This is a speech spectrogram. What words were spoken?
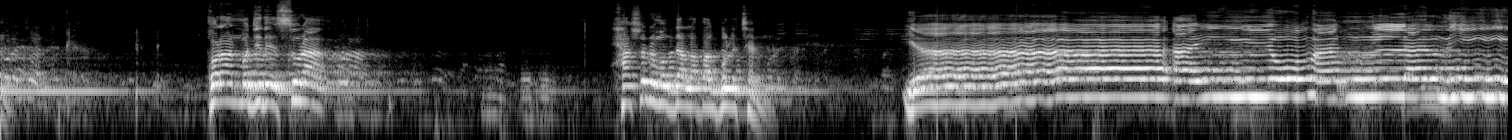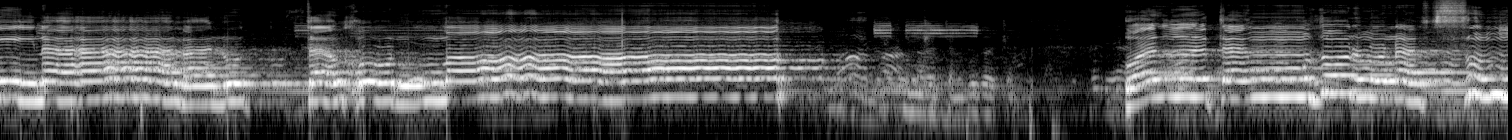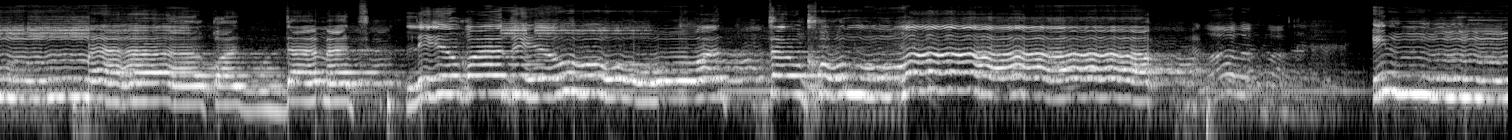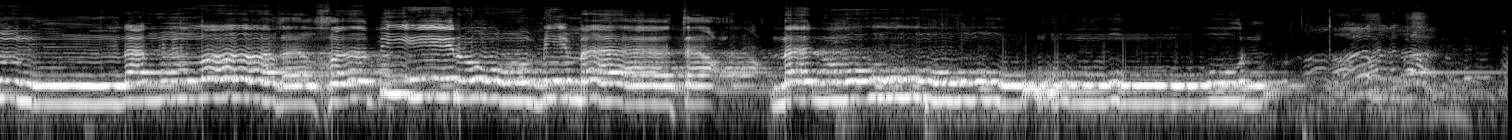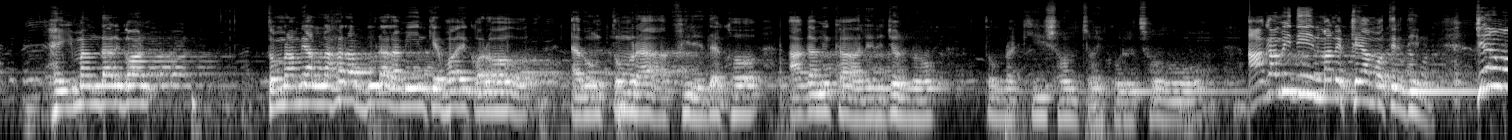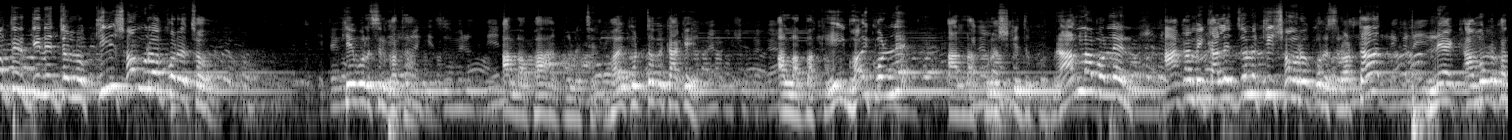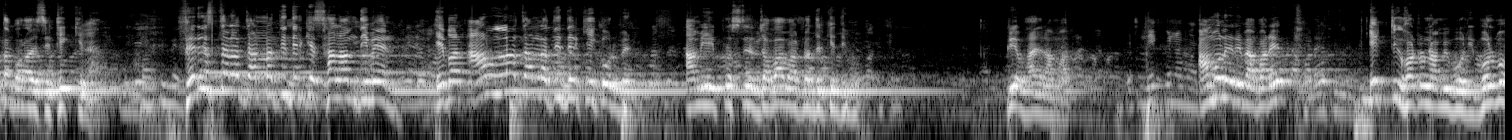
কোরআন মজিদের সূরা হাসরের মধ্যে আল্লাহ পাক বলেছেন يا أيها الذين آمنوا اتقوا الله ولتنظر نفس ما قدمت لغد تعملون হে ইমানদারগণ তোমরা আমি আল্লাহ রাব্বুল আলামিনকে ভয় করো এবং তোমরা ফিরে দেখো আগামীকালের জন্য তোমরা কি সঞ্চয় করেছো আগামী দিন মানে কেয়ামতের দিন কেয়ামতের দিনের জন্য কি সংগ্রহ করেছো কে বলেছেন কথা আল্লাহ পাক বলেছেন ভয় করতে হবে কাকে আল্লাহ পাককে এই ভয় করলে আল্লাহ পুরস্কৃত করবেন আল্লাহ বললেন আগামী কালের জন্য কি সংগ্রহ করেছেন? অর্থাৎ নেক আমলের কথা বলা হয়েছে, ঠিক কিনা? ফেরেশতারা জান্নাতীদেরকে সালাম দিবেন। এবার আল্লাহ জান্নাতিদের কি করবেন? আমি এই প্রশ্নের জবাব আপনাদেরকে দিব। প্রিয় ভাইয়ের আমার, আমলের ব্যাপারে একটি ঘটনা আমি বলি, বলব।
